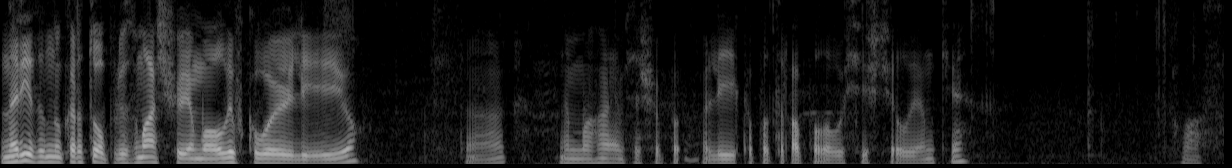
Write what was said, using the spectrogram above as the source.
Нарізану картоплю змащуємо оливковою олією. Так. Намагаємося, щоб олійка потрапила в усі щілинки. Клас.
